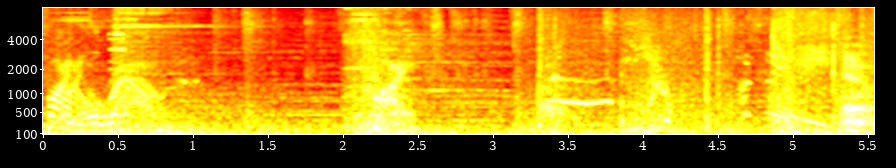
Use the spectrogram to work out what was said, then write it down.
Final round. Fight. Yeah.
